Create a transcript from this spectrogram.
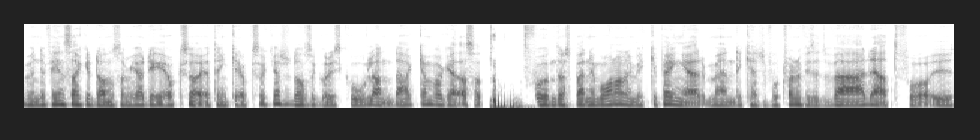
Men det finns säkert de som gör det också. Jag tänker också kanske de som går i skolan. Det här kan vara alltså, 200 spänn i månaden är mycket pengar, men det kanske fortfarande finns ett värde att få ut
